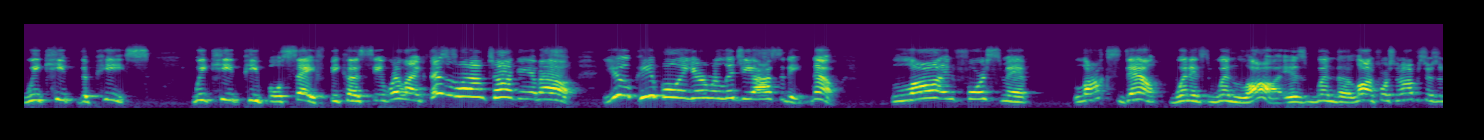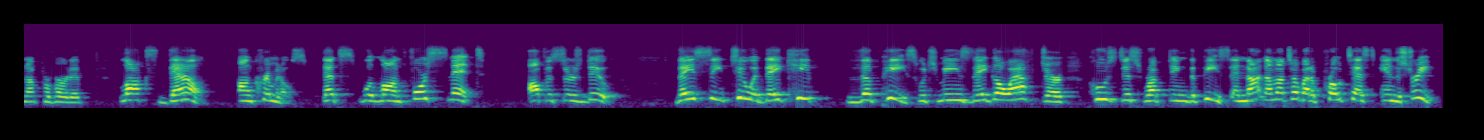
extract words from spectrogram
we keep the peace. We keep people safe because, see, we're like, this is what I'm talking about. You people and your religiosity. No, law enforcement locks down when it's when law is when the law enforcement officers are not perverted, locks down on criminals. That's what law enforcement officers do. They see to it, they keep the peace, which means they go after who's disrupting the peace. And not, I'm not talking about a protest in the street.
